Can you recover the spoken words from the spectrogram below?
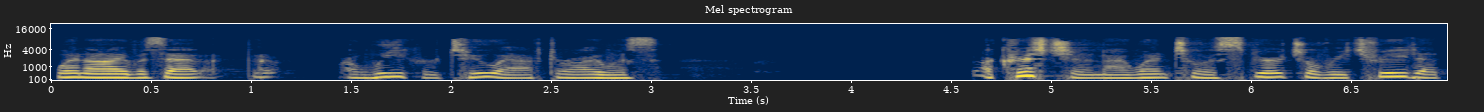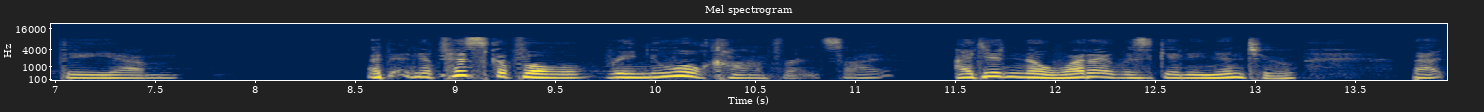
When I was at a week or two after I was a Christian, I went to a spiritual retreat at the um, an Episcopal renewal conference. I, I didn't know what I was getting into, but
